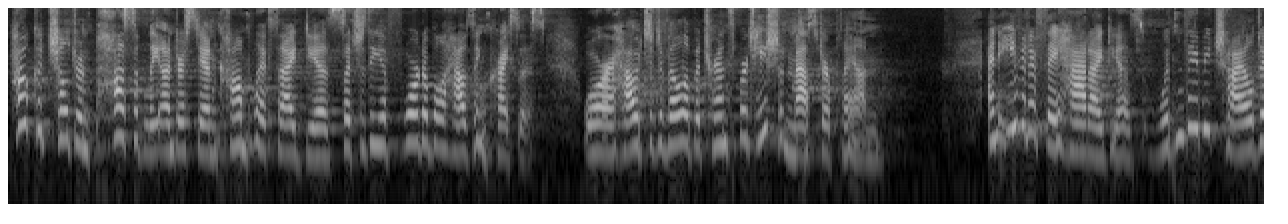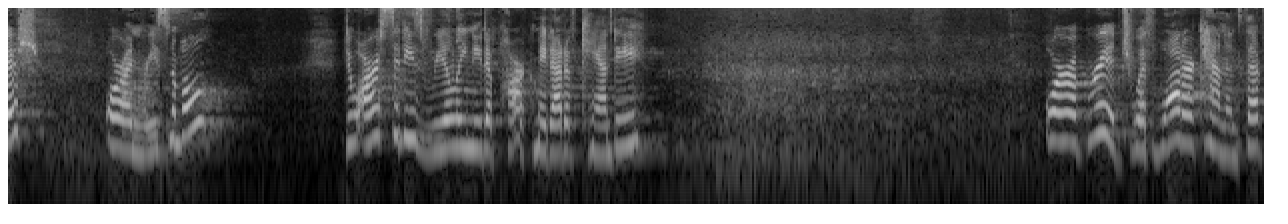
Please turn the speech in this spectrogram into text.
How could children possibly understand complex ideas such as the affordable housing crisis or how to develop a transportation master plan? And even if they had ideas, wouldn't they be childish or unreasonable? Do our cities really need a park made out of candy? or a bridge with water cannons that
